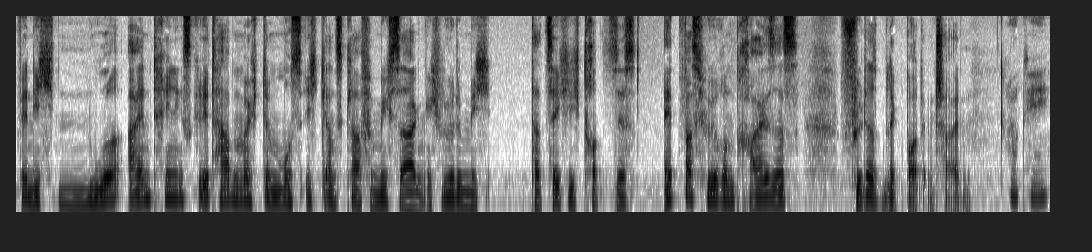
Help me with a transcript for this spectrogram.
Wenn ich nur ein Trainingsgerät haben möchte, muss ich ganz klar für mich sagen, ich würde mich tatsächlich trotz des etwas höheren Preises für das Blackboard entscheiden. Okay.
